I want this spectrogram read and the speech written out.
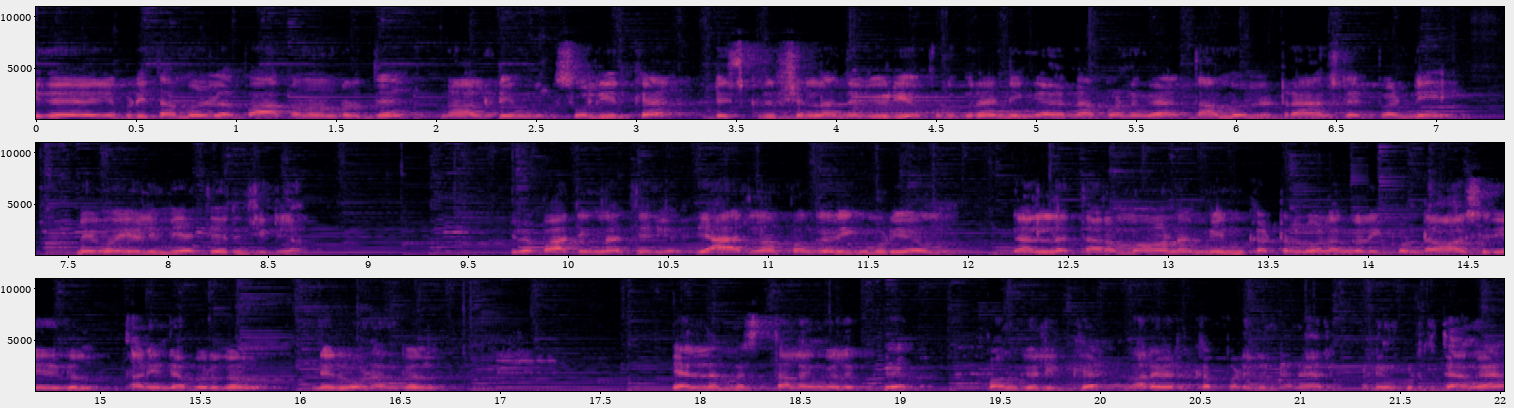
இதை எப்படி தமிழில் பார்க்கணுன்றது நான் ஆல்ரெடி உங்களுக்கு சொல்லியிருக்கேன். டிஸ்கிரிப்ஷனில் அந்த வீடியோ கொடுக்குறேன். நீங்கள் என்ன பண்ணுங்கள் தமிழில் டிரான்ஸ்லேட் பண்ணி மிகவும் எளிமையாக தெரிஞ்சுக்கலாம். இதை பார்த்தீங்கன்னா தெரியும். யாரெல்லாம் பங்களிக்க முடியும்? நல்ல தரமான மின் கற்றல் வளங்களை கொண்ட ஆசிரியர்கள் தனிநபர்கள் நிறுவனங்கள் எல்எம்எஸ் தளங்களுக்கு பங்களிக்க வரவேற்கப்படுகின்றனர். அப்படின்னு கொடுத்துட்டாங்க.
